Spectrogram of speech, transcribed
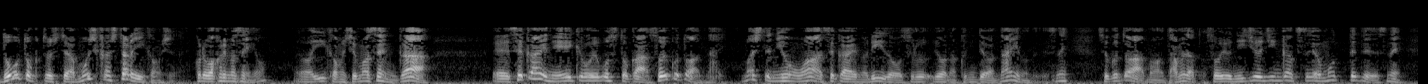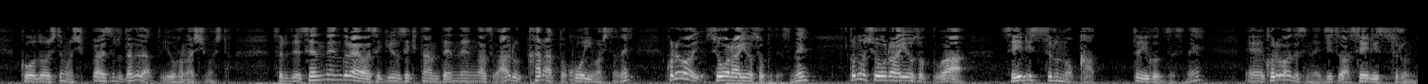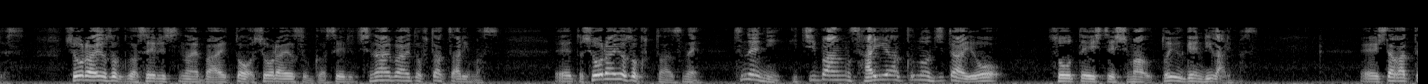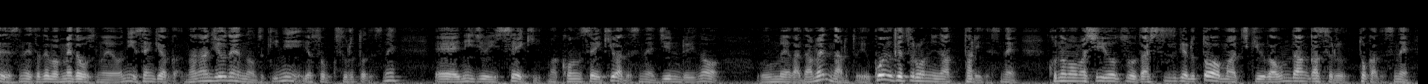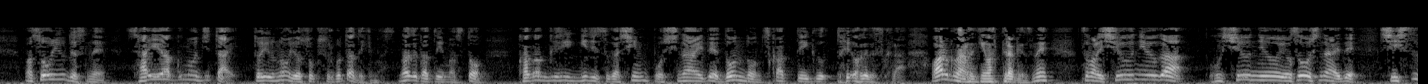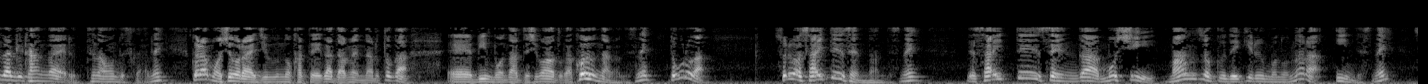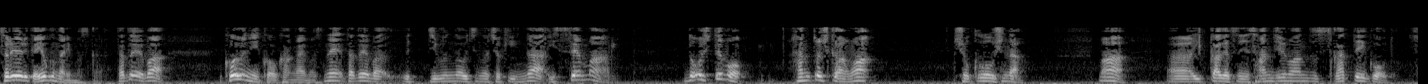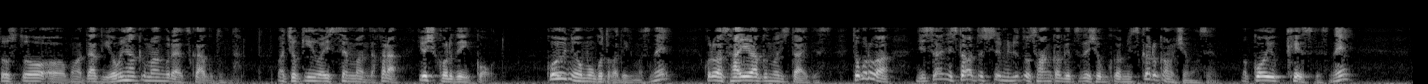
道徳としてはもしかしたらいいかもしれない。これ分かりませんよ。いいかもしれませんが、えー、世界に影響を及ぼすとか、そういうことはない。まして日本は世界のリードをするような国ではないのでですね、そういうことはまあダメだと。そういう二重人格性を持っててですね、行動しても失敗するだけだという話しました。それで1000年ぐらいは石油石炭天然ガスがあるからとこう言いましたね。これは将来予測ですね。この将来予測は成立するのかということですね。えー、これはですね、実は成立するんです。将来予測が成立しない場合と、将来予測が成立しない場合と2つあります。えーと、将来予測というのはですね、常に一番最悪の事態を想定してしまうという原理があります。えー、したがってですね、例えばメドウスのように1970年の時に予測するとですね、え、21世紀、まあ、今世紀はですね、人類の運命がダメになるという、こういう結論になったりですね、このまま CO2 を出し続けると、まあ、地球が温暖化するとかですね、まあ、そういうですね、最悪の事態というのを予測することができます。なぜかと言いますと、科学技術が進歩しないでどんどん使っていくというわけですから、悪くなるに決まってるわけですね。つまり収入が収入を予想しないで支出だけ考えるってなもんですからね。これはもう将来自分の家庭がダメになるとか、えー、貧乏になってしまうとか、こういうふうになるわけですね。ところが、それは最低線なんですね。で最低線がもし満足できるものならいいんですね。それよりか良くなりますから。例えば、こういうふうにこう考えますね。例えば、自分のうちの貯金が1000万ある。どうしても半年間は職を失う。まあ、1ヶ月に30万ずつ使っていこうと。そうすると、まあ、約400万ぐらい使うことになる。まあ、貯金は1000万だから、よし、これでいこうと。こういうふうに思うことができますね。これは最悪の事態です。ところが、実際にスタートしてみると3ヶ月で職が見つかるかもしれません。まあ、こういうケースですね。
